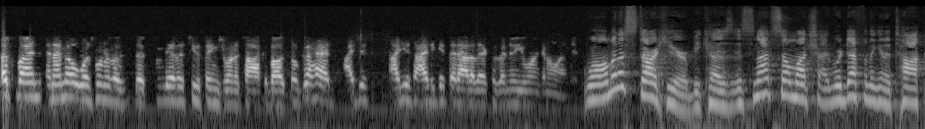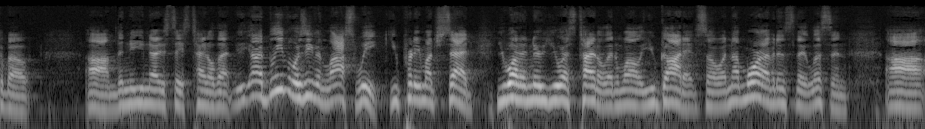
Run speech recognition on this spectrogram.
That's fine. And I know it was one of the, the, the other two things you want to talk about. So go ahead. I just I just I had to get that out of there because I knew you weren't going to like it. Well, I'm going to start here because it's not so much. We're definitely going to talk about um, the new United States title. That I believe it was even last week. You pretty much said you want a new U.S. title, and well, you got it. So, enough more evidence they listen. Uh,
